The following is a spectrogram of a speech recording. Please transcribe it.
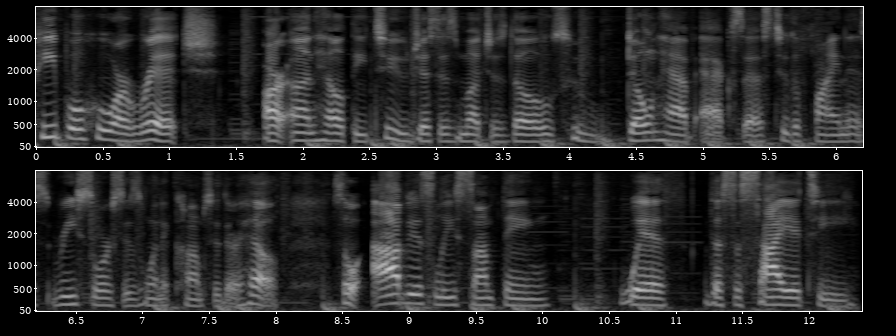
people who are rich are unhealthy too, just as much as those who don't have access to the finest resources when it comes to their health. So, obviously, something with the society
